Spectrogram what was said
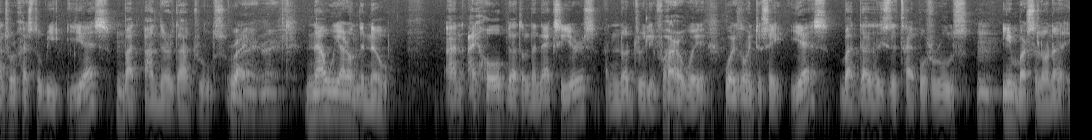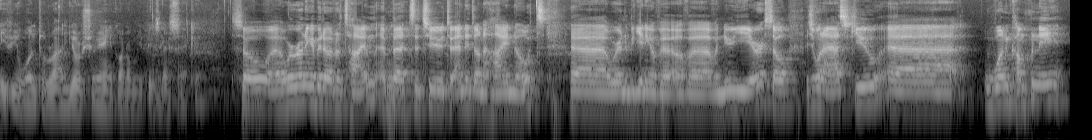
answer has to be yes, mm-hmm. but under that rules. Right. right, right. Now we are on the no. And I hope that on the next years, and not really far away, we're going to say yes, but that is the type of rules mm. in Barcelona if you want to run your sharing economy business. Exactly. So uh, we're running a bit out of time, uh, but mm-hmm. to, to end it on a high note, uh, we're in the beginning of a, of a, of a new year. So I just want to ask you uh, one company,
